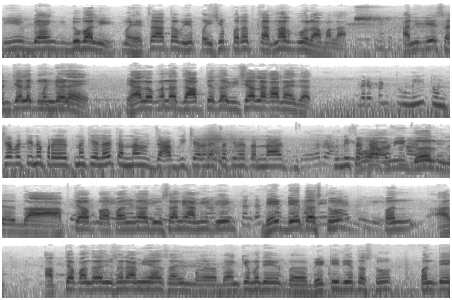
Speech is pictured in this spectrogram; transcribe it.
ही बँक डुबाली. मग ह्याचा आता हे पैसे परत करणार कोण आम्हाला? आणि जे संचालक मंडळ आहे ह्या लोकांना जाब त्याचा विचारला का नाही जात? बरं पण तुम्ही तुमच्या वतीनं प्रयत्न केलाय त्यांना जाब विचारण्याचा किंवा त्यांना तुम्ही हो आम्ही सकाळपासून दर हप्त्या पंधरा दिवसांनी आम्ही ते भेट देत असतो. पण हप्त्या पंधरा दिवसाने आम्ही या बँकेमध्ये भेटी देत असतो. पण ते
